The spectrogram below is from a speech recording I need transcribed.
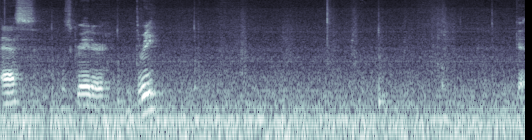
s is greater than 3. Good.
